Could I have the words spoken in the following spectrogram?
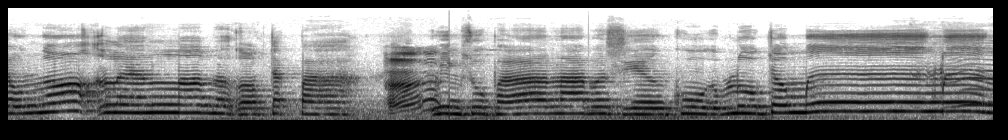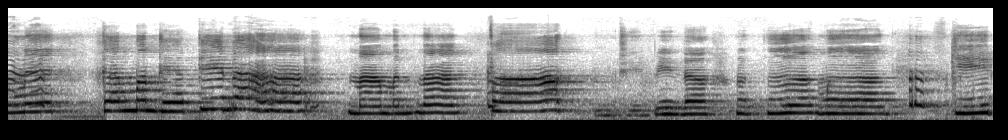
เจ้าเงาะแลนลานออกจากป่าวิ่งสุภาลาเพื่อเสียงคู่กับลูกเจ้าเมืองเมืองเมืองกันมันเทพธิดานามันนางฟ้าเทพธิดาเมืองเมืองกีด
